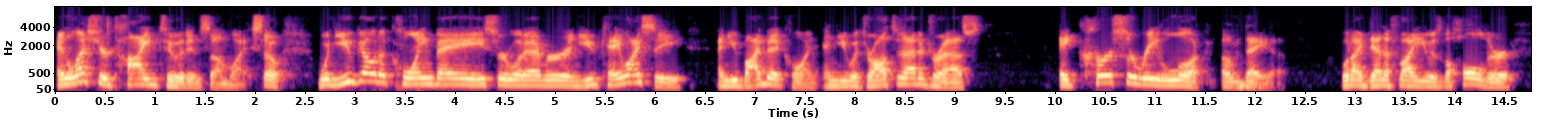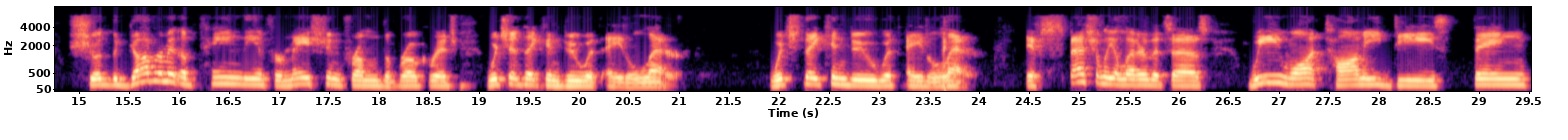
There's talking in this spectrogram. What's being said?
Unless you're tied to it in some way. So when you go to Coinbase or whatever and you KYC and you buy Bitcoin and you withdraw to that address, a cursory look of data would identify you as the holder should the government obtain the information from the brokerage, which they can do with a letter, which they can do with a letter, especially a letter that says, we want Tommy D's thing.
